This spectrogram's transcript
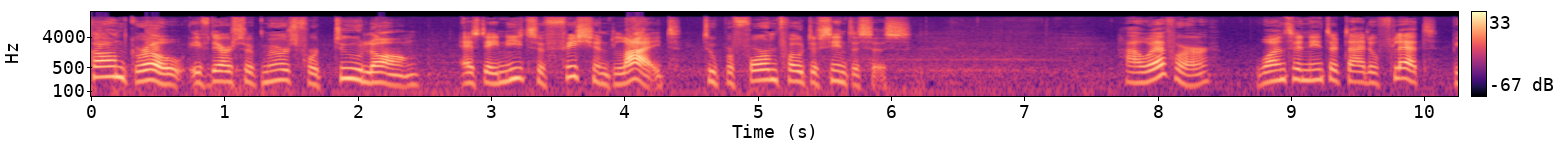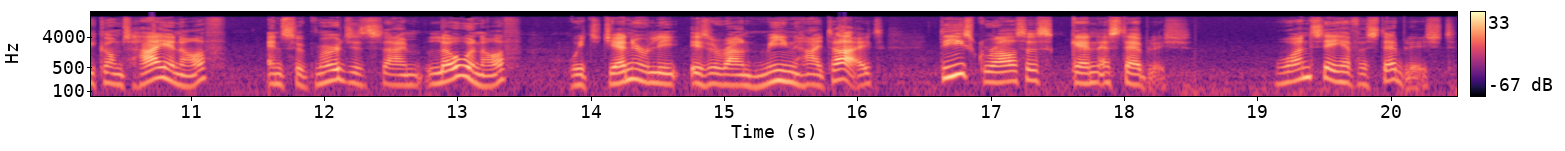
can't grow if they're submerged for too long as they need sufficient light to perform photosynthesis. However, once an intertidal flat becomes high enough and submerges time low enough, which generally is around mean high tide, these grasses can establish. Once they have established,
